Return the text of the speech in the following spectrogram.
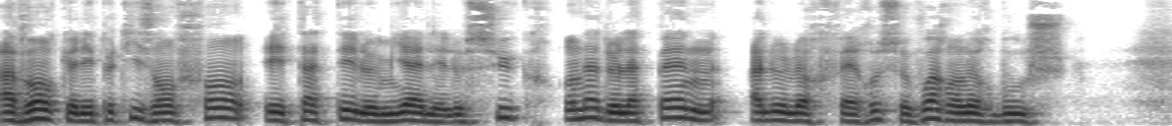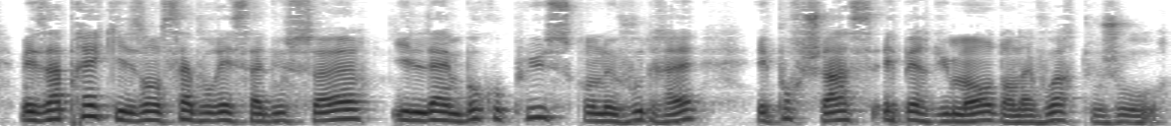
avant que les petits enfants aient tâté le miel et le sucre, on a de la peine à le leur faire recevoir en leur bouche. Mais après qu'ils ont savouré sa douceur, ils l'aiment beaucoup plus qu'on ne voudrait, et pourchassent éperdument d'en avoir toujours.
